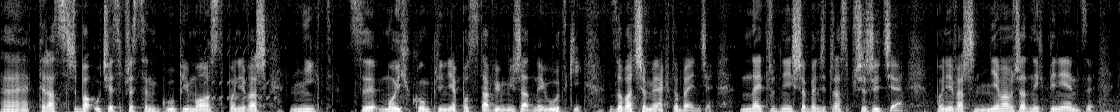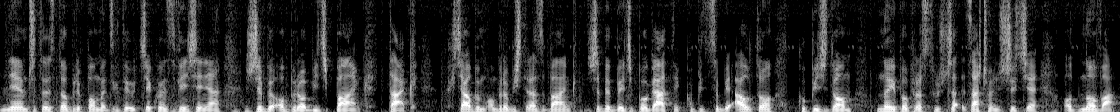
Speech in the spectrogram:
E, teraz trzeba uciec przez ten głupi most, ponieważ nikt z moich kumpli nie postawił mi żadnej łódki. Zobaczymy jak to będzie. Najtrudniejsze będzie teraz przeżycie, ponieważ nie mam żadnych pieniędzy. Nie wiem czy to jest dobry pomysł, gdy uciekłem z więzienia, żeby obrobić bank. Tak, chciałbym obrobić teraz bank, żeby być bogaty, kupić sobie auto, kupić dom, no i po prostu za- zacząć życie od nowa.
